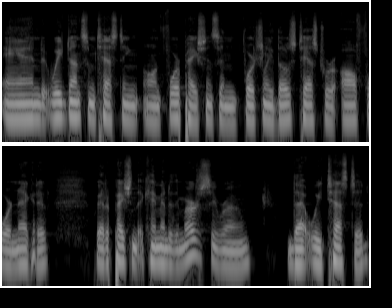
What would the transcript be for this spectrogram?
And we've done some testing on four patients, and fortunately, those tests were all four negative. We had a patient that came into the emergency room that we tested,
